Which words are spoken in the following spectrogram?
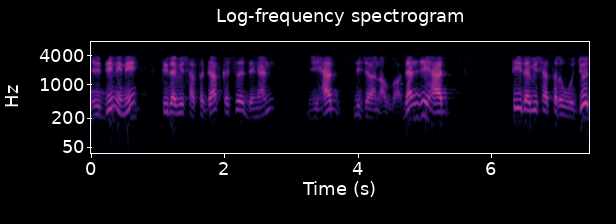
Jadi din ini tidak bisa tegak kecuali dengan jihad di jalan Allah. Dan jihad tidak bisa terwujud,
